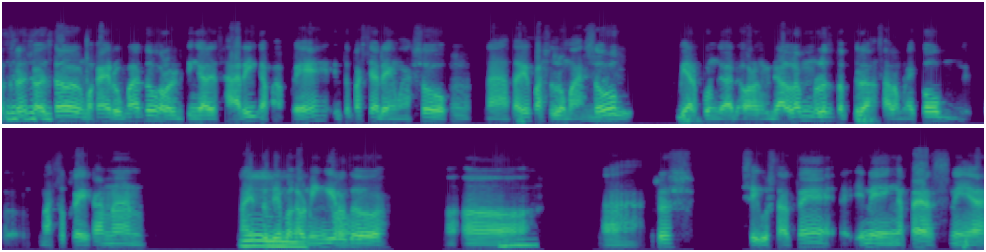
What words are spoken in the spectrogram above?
terus kalau itu makanya rumah tuh kalau ditinggalin sehari nggak apa-apa itu pasti ada yang masuk. Hmm. nah tapi pas lu masuk biarpun nggak ada orang di dalam lu tetap bilang assalamualaikum gitu. Masuk ke kanan nah itu dia Hmm. bakal minggir Oh. tuh Heeh. nah terus si ustadznya ini ngetes nih ya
